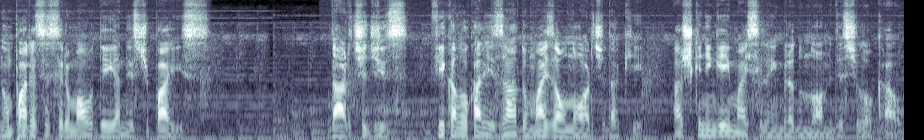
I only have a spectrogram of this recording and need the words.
Não parece ser uma aldeia neste país. Dart diz: Fica localizado mais ao norte daqui. Acho que ninguém mais se lembra do nome deste local.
